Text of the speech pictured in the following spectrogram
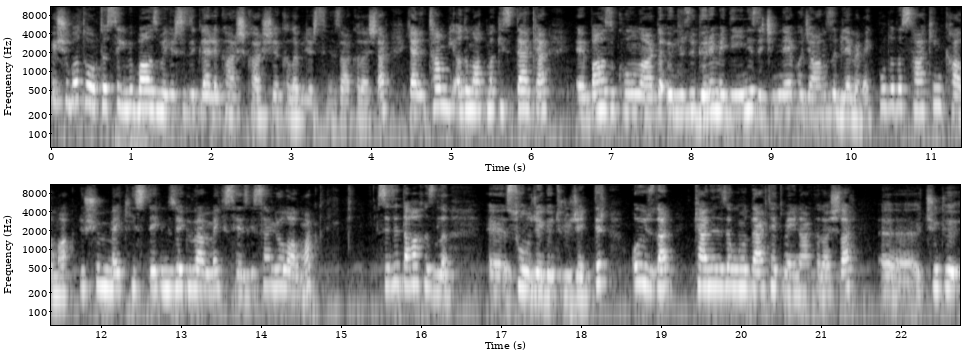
Ve Şubat ortası gibi bazı belirsizliklerle karşı karşıya kalabilirsiniz arkadaşlar. Yani tam bir adım atmak isterken e, bazı konularda önünüzü göremediğiniz için ne yapacağınızı bilememek. Burada da sakin kalmak, düşünmek, hislerinize güvenmek, sezgisel yol almak sizi daha hızlı e, sonuca götürecektir. O yüzden kendinize bunu dert etmeyin arkadaşlar. E, çünkü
